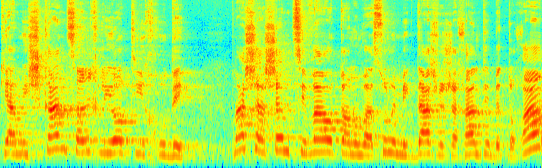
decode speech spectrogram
כי המשכן צריך להיות ייחודי. מה שהשם ציווה אותנו ועשו לי מקדש ושכנתי בתוכם,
